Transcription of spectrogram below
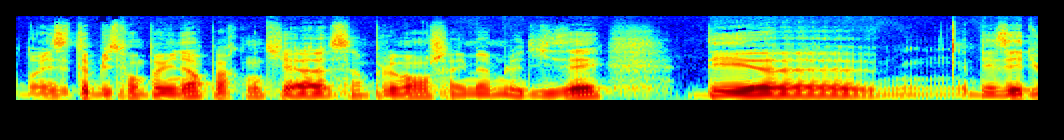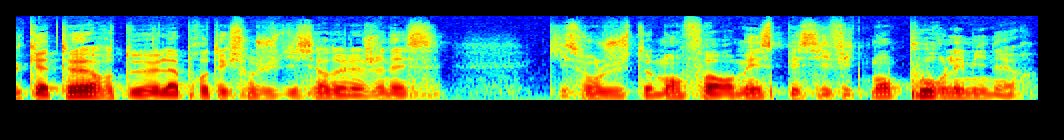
Dans les établissements mineurs, par contre, il y a simplement, même le disait, des, euh, des éducateurs de la protection judiciaire de la jeunesse, qui sont justement formés spécifiquement pour les mineurs.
